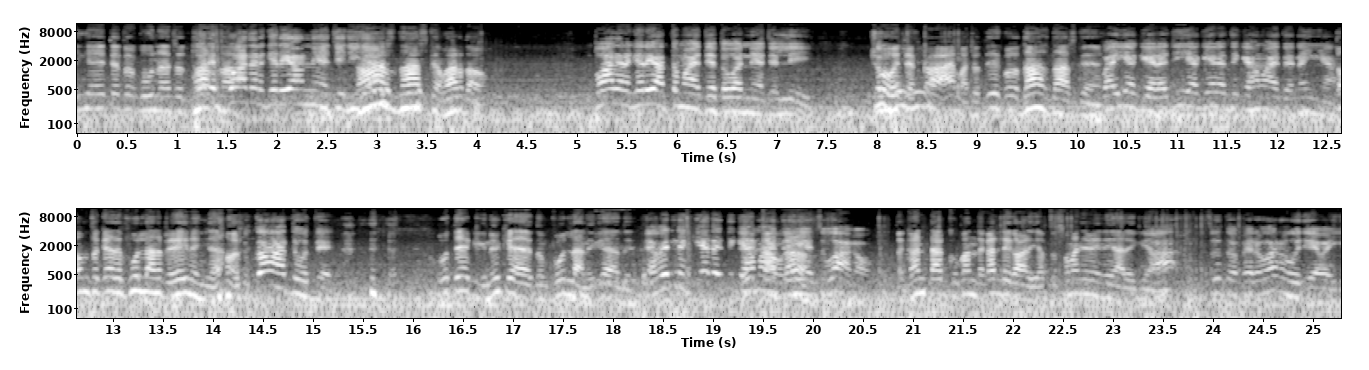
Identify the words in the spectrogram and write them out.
तो अरे धास बादल गिरे आने अच्छे जीजा धास धास के भर दो बादल गिरे तुम आए तो अन्य चली। जो होते का है मत देखो तो धास धास के भैया कह रहे जी कह रहे थे कि हम आए थे नहीं है। तुम तो कहते फूल लाने पे ही नहीं जाओ तो कहाँ तो थे वो देख नहीं क्या है तुम फूल लाने क्या है अब इनने कह रही कि हम आए थे ये सुहा तो घंटा को बंद कर ले गाड़ी अब तो समझ में नहीं आ रही क्या हाँ तू फिर वर हो जाए भाई?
